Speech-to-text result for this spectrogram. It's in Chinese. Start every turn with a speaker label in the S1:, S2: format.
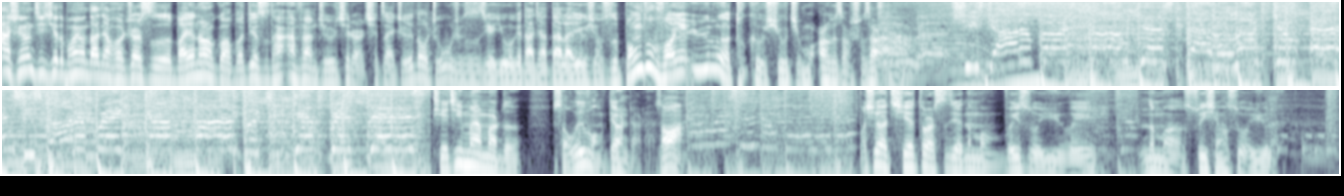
S1: 好了，收音机前的朋友，大家好，这是白彦淖尔广播电视台 FM 九十七点七，在周一到周五这个时间，由我给大家带来一个小时本土方言娱乐脱口秀节目《二和尚说事儿》啊。天气慢慢的稍微稳定点了，是吧？不像前段时间那么为所欲为，那么随心所欲了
